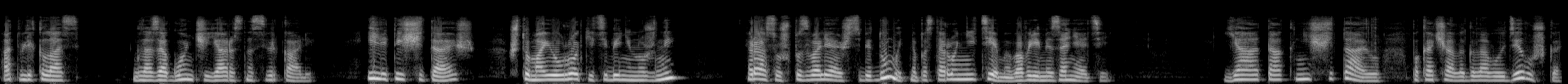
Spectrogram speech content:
отвлеклась. Глаза Гончи яростно сверкали. Или ты считаешь, что мои уроки тебе не нужны, раз уж позволяешь себе думать на посторонние темы во время занятий? «Я так не считаю», — покачала головой девушка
